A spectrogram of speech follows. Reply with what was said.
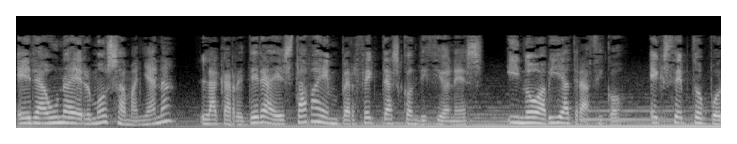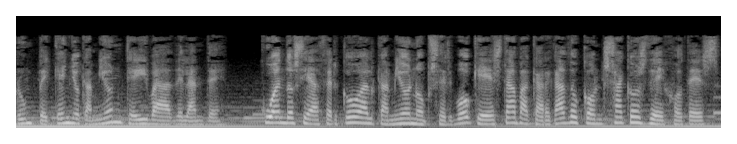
Era una hermosa mañana, la carretera estaba en perfectas condiciones, y no había tráfico, excepto por un pequeño camión que iba adelante. Cuando se acercó al camión observó que estaba cargado con sacos de ejotes.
